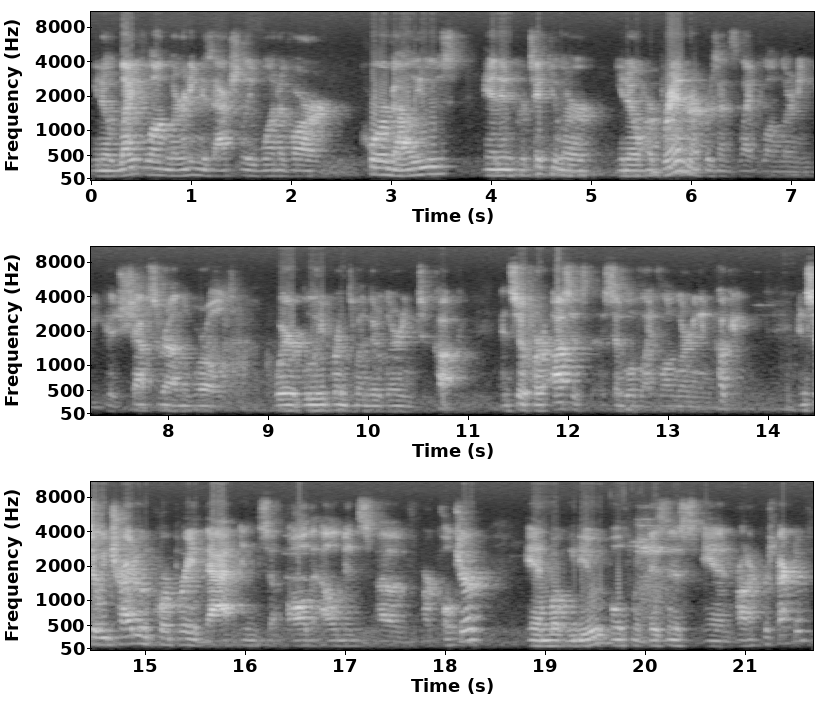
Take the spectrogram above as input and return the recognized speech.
you know lifelong learning is actually one of our core values. And in particular you know our brand represents lifelong learning because chefs around the world wear blue aprons when they're learning to cook and so for us it's a symbol of lifelong learning and cooking and so we try to incorporate that into all the elements of our culture and what we do both from a business and product perspective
